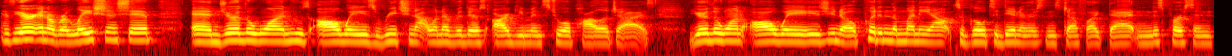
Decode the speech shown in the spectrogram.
if you're in a relationship and you're the one who's always reaching out whenever there's arguments to apologize. You're the one always, you know, putting the money out to go to dinners and stuff like that and this person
